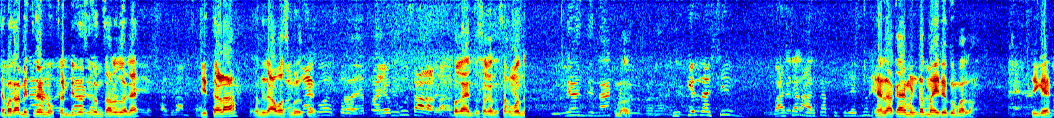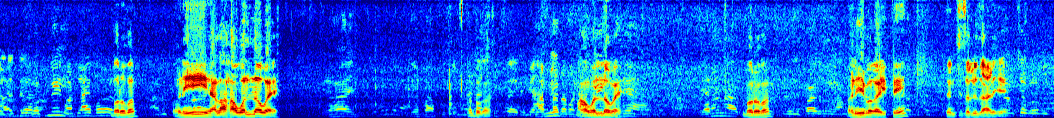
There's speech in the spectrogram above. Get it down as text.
तर बघा मित्रांनो थंडीचा सीझन चालू झालाय. खाजरा जिताडा आणि रावास मिळतोय. बघा यांचं सगळ्यांचं सामान बघा. चुकेल हरकत ह्याला काय म्हणतात माहिती आहे तुम्हाला? ठीक आहे? बरोबर? आणि ह्याला हा वल्लव आहे. हा बघा. हा वल्लव आहे. बरोबर? आणि हे बघा इथे त्यांची सगळी जाळी आहे.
